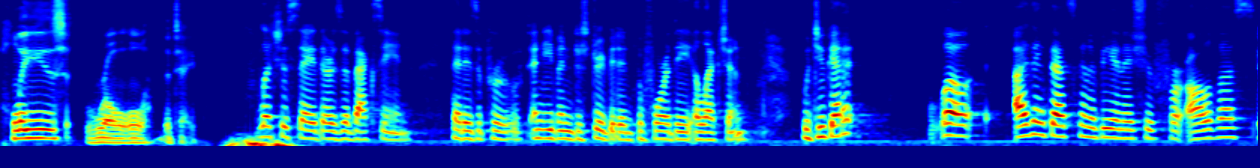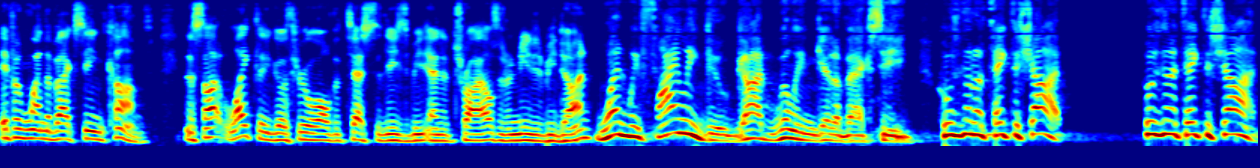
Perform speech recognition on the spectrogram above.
Please roll the tape. Let's just say there's a vaccine that is approved and even distributed before the election. Would you get it? Well, I think that's going to be an issue for all of us. If and when the vaccine comes. And it's not likely to go through all the tests that needs to be and the trials that are needed to be done. When we finally do, God willing, get a vaccine, who's going to take the shot? Who's going to take the shot?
